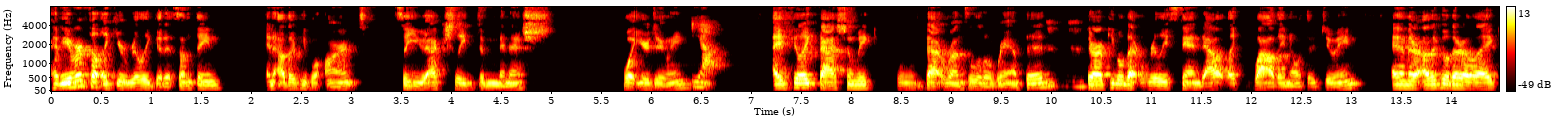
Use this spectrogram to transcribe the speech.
have you ever felt like you're really good at something and other people aren't? So you actually diminish what you're doing. Yeah. I feel like Fashion Week that runs a little rampant Mhm. there are people that really stand out, like wow, they know what they're doing, and then there are other people that are like,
